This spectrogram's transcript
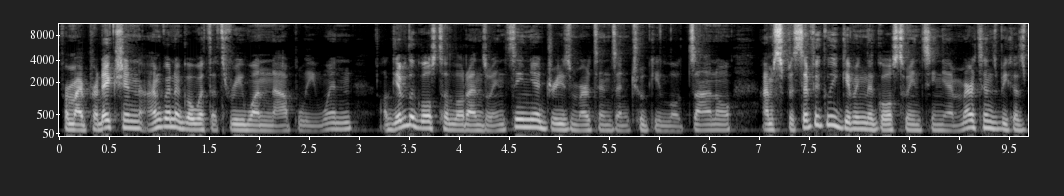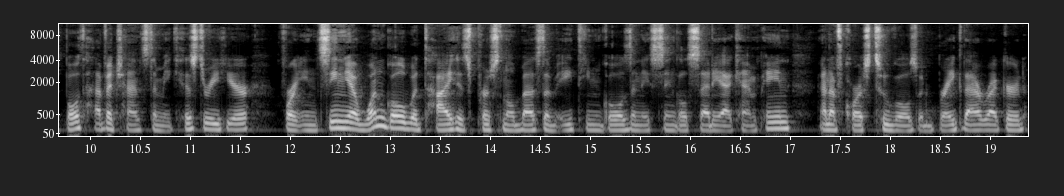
For my prediction, I'm going to go with a 3 1 Napoli win. I'll give the goals to Lorenzo Insigne, Dries Mertens, and Chucky Lozano. I'm specifically giving the goals to Insigne and Mertens because both have a chance to make history here. For Insigne, one goal would tie his personal best of 18 goals in a single Serie A campaign, and of course, two goals would break that record.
